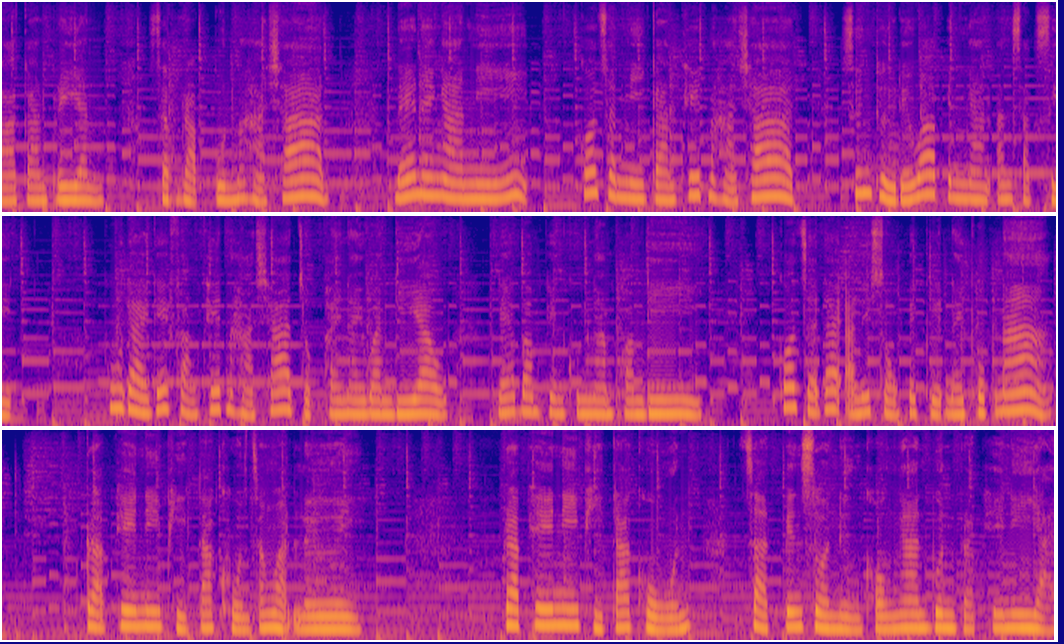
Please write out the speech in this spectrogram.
ลาการเรียนสำหรับบุญมหาชาติ และในงานนี้ก็จะมีการเทศมหาชาติ ซึ่งถือได้ว่าเป็นงานอันศักดิ์สิทธิ์ ผู้ใดได้ฟังเทศมหาชาติจบภายในวันเดียว และบำเพ็ญคุณงามความดี ก็จะได้อานิสงส์ไปเกิดในภพหน้า ประเพณีผีตาโขนจังหวัดเลย ประเพณีผีตาโขนจัดเป็นส่วนหนึ่งของงานบุญประเพณีใหญ่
